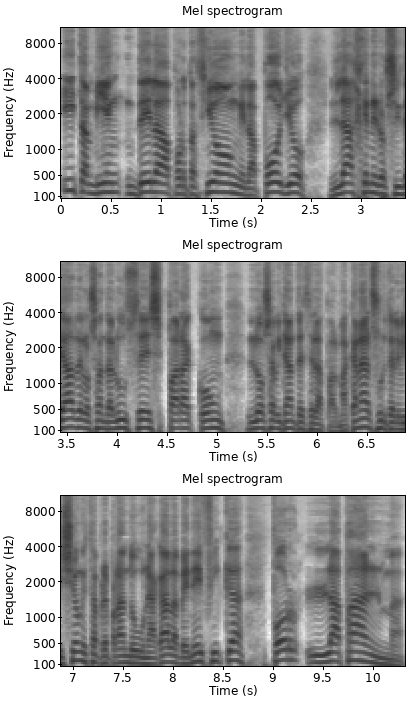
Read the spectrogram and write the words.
y también de la aportación, el apoyo, la generosidad de los andaluces para con los habitantes de La Palma. Canal Sur Televisión está preparando una gala benéfica por La Palma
